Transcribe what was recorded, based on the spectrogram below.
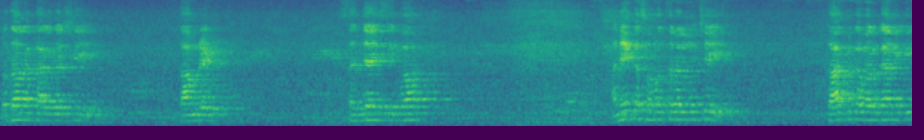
ప్రధాన కార్యదర్శి కామ్రేడ్ సంజయ్ సింగ్వా. అనేక సంవత్సరాల నుంచి కార్మిక వర్గానికి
